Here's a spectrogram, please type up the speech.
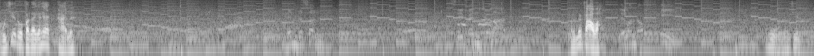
หเชี่ยโดนฟันได้กระแทก หายเลยเฮนเดอร์สันซีเฟนเจอร์ลาร์ดมันไม่ฟาวอะเลวันดอฟสกี้โอ้โหมันจิ้มมัน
